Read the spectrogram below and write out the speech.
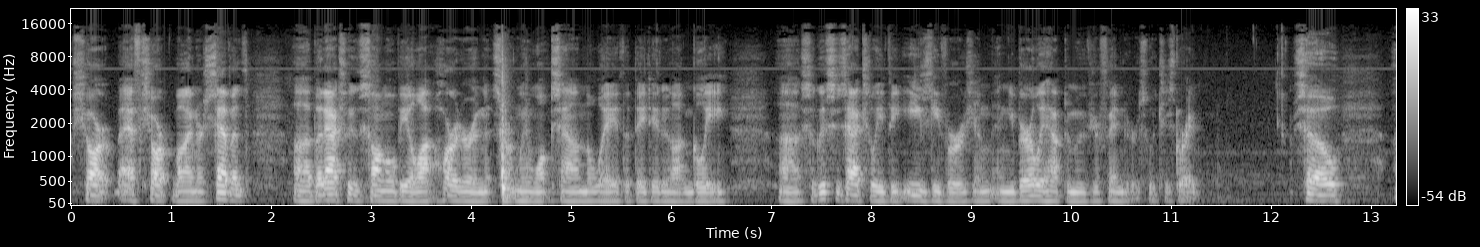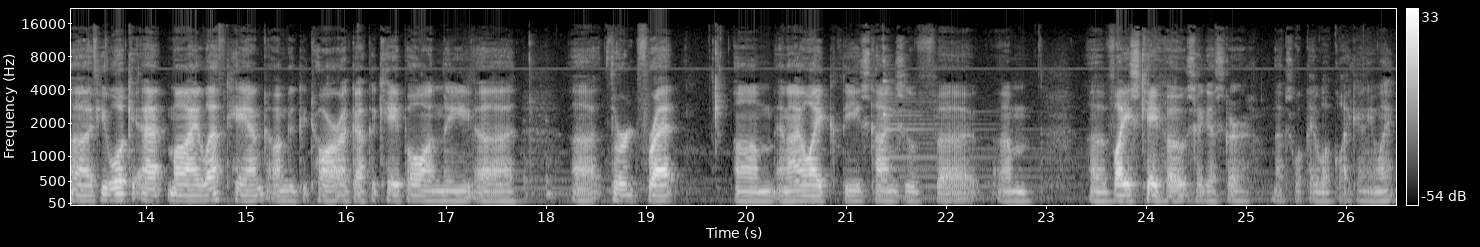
sharp, F sharp minor seventh, uh, but actually the song will be a lot harder and it certainly won't sound the way that they did it on Glee. Uh, so this is actually the easy version, and you barely have to move your fingers, which is great. So uh, if you look at my left hand on the guitar, I've got the capo on the uh, uh third fret, um, and I like these kinds of uh, um, vice capos. I guess that's what they look like anyway.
